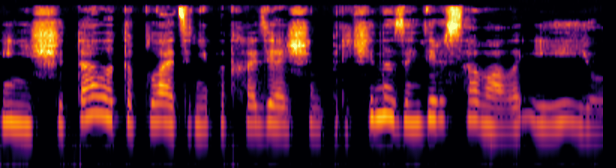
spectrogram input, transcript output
и не считала это платье неподходящим, причина заинтересовала и ее.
